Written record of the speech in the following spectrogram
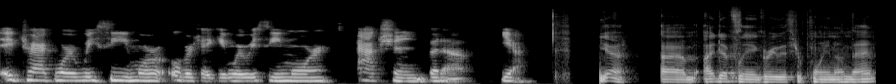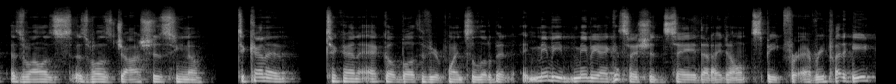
a track where we see more overtaking, where we see more action. But uh, yeah. Yeah, um, I definitely agree with your point on that, as well as as well as Josh's. You know, to kind of to kind of echo both of your points a little bit. Maybe maybe I guess I should say that I don't speak for everybody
